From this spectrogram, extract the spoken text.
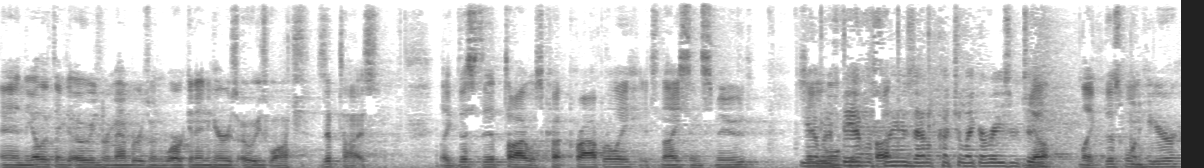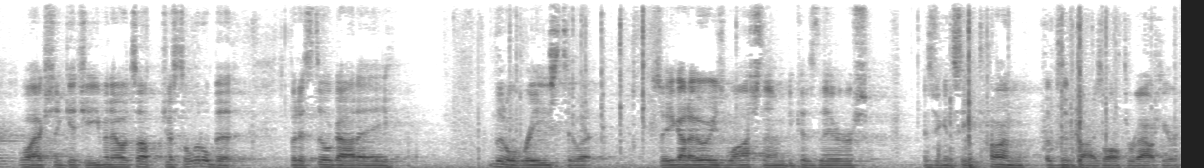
And the other thing to always remember is when working in here is always watch zip ties. Like this zip tie was cut properly. It's nice and smooth. So yeah, but if they have a flange, that'll cut you like a razor too. Yep, like this one here will actually get you, even though it's up just a little bit, but it's still got a little raise to it. So you gotta always watch them because there's, as you can see, a ton of zip ties all throughout here.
